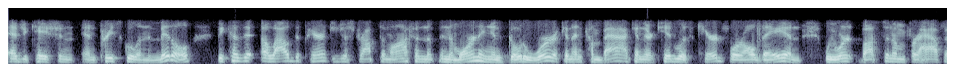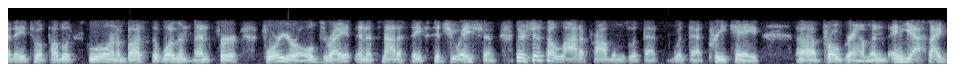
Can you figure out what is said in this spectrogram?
education and preschool in the middle because it allowed the parent to just drop them off in the in the morning and go to work and then come back. And their kid was cared for all day. And we weren't busing them for half a day to a public school and a bus that wasn't meant for four year olds right? And it's not a safe situation. There's just a lot of problems with that with that pre-k uh, program. And and yes I,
